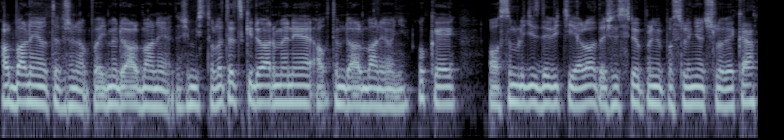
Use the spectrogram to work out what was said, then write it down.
Albánie je otevřena, pojďme do Albánie. Takže místo letecky do Arménie, autem do Albánie oni. OK. A 8 lidí z 9 jelo, takže si doplnil posledního člověka.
